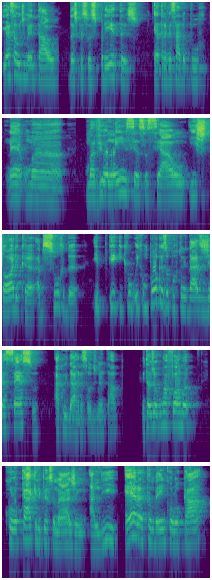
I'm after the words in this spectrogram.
E a saúde mental das pessoas pretas é atravessada por né, uma, uma violência social e histórica absurda e, e, e, com, e com poucas oportunidades de acesso a cuidar da saúde mental. Então, de alguma forma, colocar aquele personagem ali era também colocar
